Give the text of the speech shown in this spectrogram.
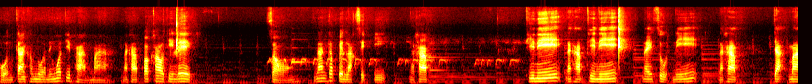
ผลการคำนวณในงวดที่ผ่านมานะครับ ก็เข้าที่เลข 2 นั่นก็เป็นหลักสิบอีกนะครับ ทีนี้นะครับทีนี้ในสูตรนี้นะครับ จะมา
